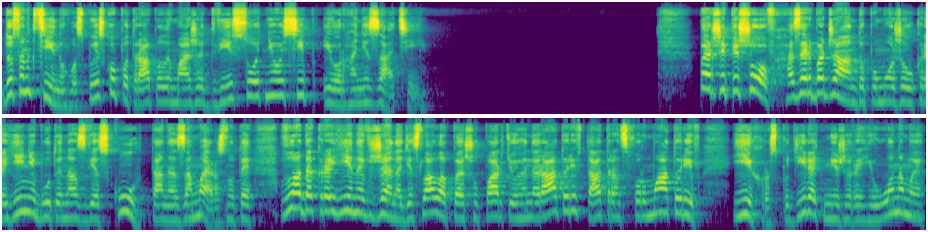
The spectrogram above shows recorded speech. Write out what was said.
До санкційного списку потрапили майже дві сотні осіб і організацій. Перший пішов. Азербайджан допоможе Україні бути на зв'язку та не замерзнути. Влада країни вже надіслала першу партію генераторів та трансформаторів. Їх розподілять між регіонами,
